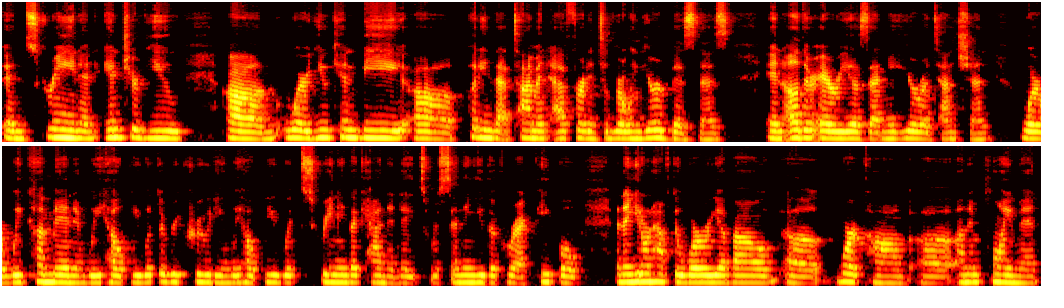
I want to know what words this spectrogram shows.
and screen and interview, um, where you can be uh, putting that time and effort into growing your business in other areas that need your attention. Where we come in and we help you with the recruiting, we help you with screening the candidates, we're sending you the correct people, and then you don't have to worry about uh, work comp, uh, unemployment.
